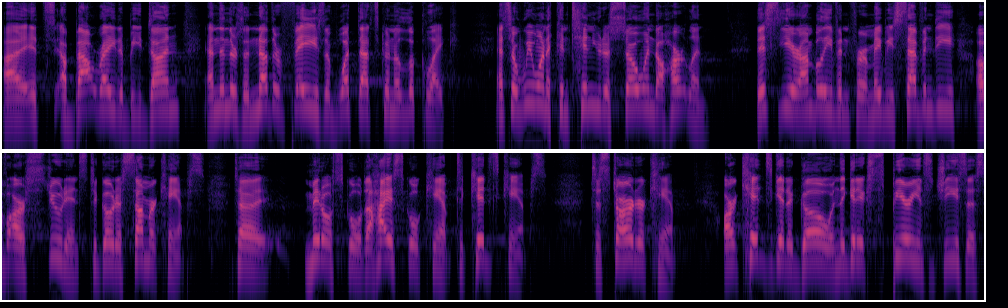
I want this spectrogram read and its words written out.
Uh, it's about ready to be done. And then there's another phase of what that's going to look like. And so we want to continue to sow into Heartland. This year, I'm believing for maybe 70 of our students to go to summer camps, to middle school, to high school camp, to kids' camps to starter camp. Our kids get to go and they get to experience Jesus.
